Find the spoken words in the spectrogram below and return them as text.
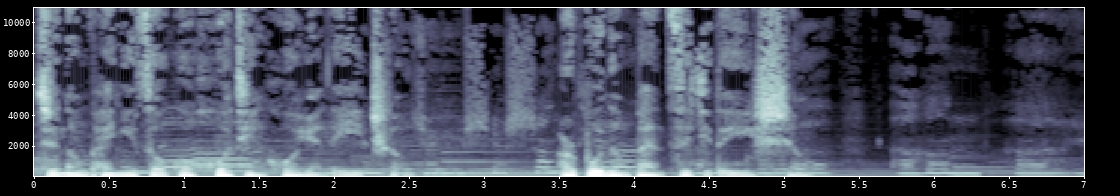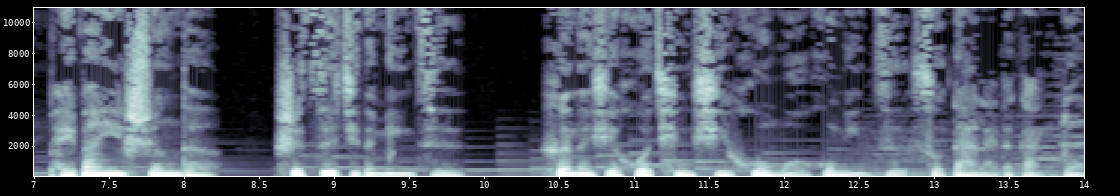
只能陪你走过或近或远的一程，而不能伴自己的一生。陪伴一生的。是自己的名字，和那些或清晰或模糊名字所带来的感动。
